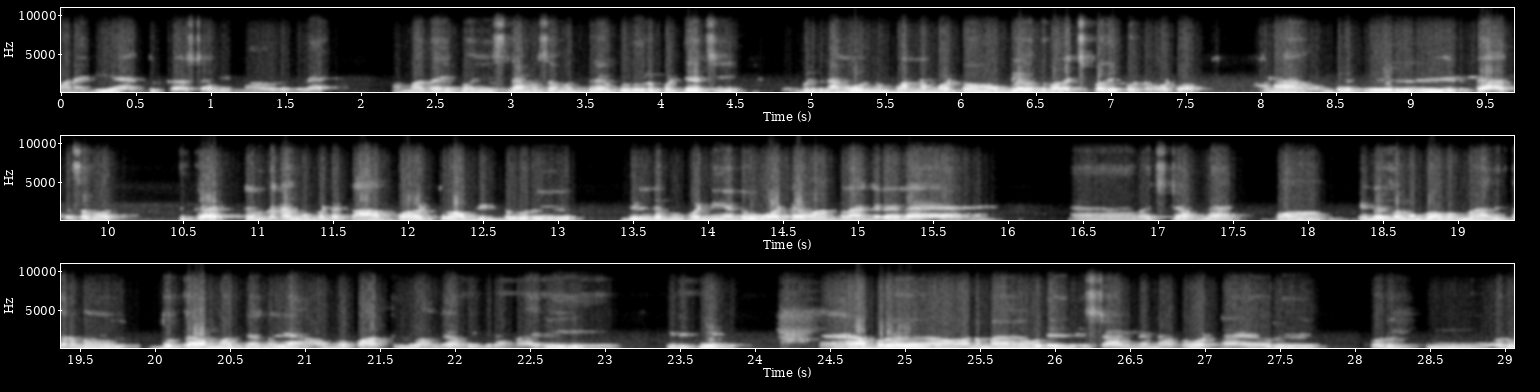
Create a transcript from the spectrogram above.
மனைவிய துர்கா ஸ்டாலின் அவர்களை. அம்மா தான் இப்போ இஸ்லாமிய சமூகத்துல கூடுதல படுத்தியாச்சு உங்களுக்கு நாங்க ஒன்றும் பண்ண மாட்டோம் உங்களை வந்து வளர்ச்சி பதிவு பண்ண மாட்டோம். ஆனா உங்களுக்கு எடுத்து அடுத்த சமூகத்துக்காட்டிருந்து நாங்க உங்கள்கிட்ட காப்பாற்றுவோம் அப்படின்ட்டு ஒரு பில்டப் பண்ணி அந்த ஓட்டை வாங்கலாங்கிறல வச்சுட்டாப்புல. இப்போ எந்த சமூகம் கோபமோ அதுக்கு நம்ம துர்கா அம்மா இருக்காங்க இல்லையா? அவங்க பார்த்துக்கிடுவாங்க அப்படிங்கிற மாதிரி இருக்கு. அப்புறம் நம்ம உதயநிதி ஸ்டாலின் என்ன வந்து உடனே ஒரு ஒரு ஒரு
